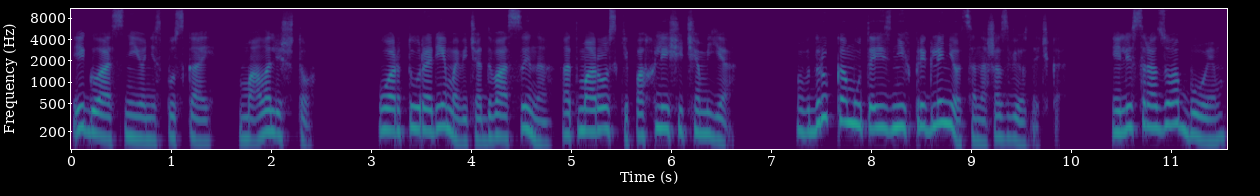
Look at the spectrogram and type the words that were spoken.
И глаз с нее не спускай, мало ли что». У Артура Ремовича два сына, отморозки похлеще, чем я. Вдруг кому-то из них приглянется наша звездочка. Или сразу обоим.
